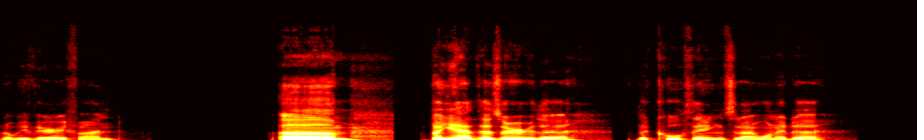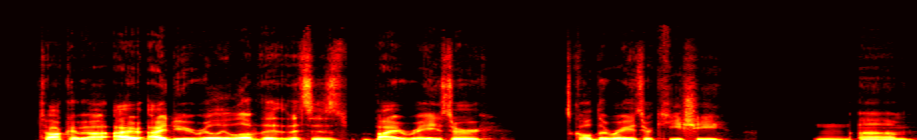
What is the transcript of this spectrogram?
It'll be very fun. Um, but yeah, those are the the cool things that I wanted to talk about. I I do really love this. This is by Razer. It's called the Razer Kishi. Mm. Um,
